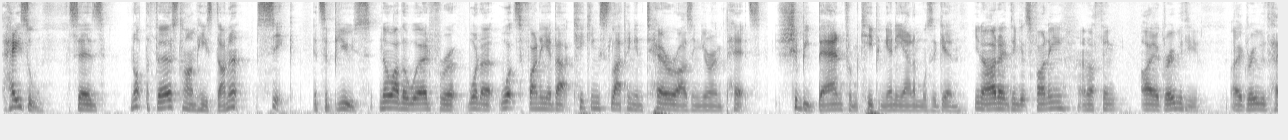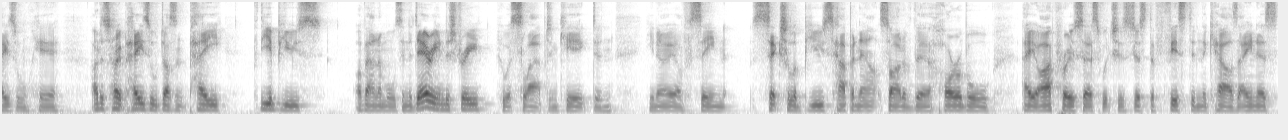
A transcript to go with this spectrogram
Hazel says, not the first time he's done it. Sick. It's abuse. No other word for it. What a, what's funny about kicking, slapping, and terrorizing your own pets? Should be banned from keeping any animals again. You know, I don't think it's funny, and I think I agree with you. I agree with Hazel here. I just hope Hazel doesn't pay for the abuse of animals in the dairy industry who are slapped and kicked. And, you know, I've seen sexual abuse happen outside of the horrible AI process, which is just a fist in the cow's anus.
